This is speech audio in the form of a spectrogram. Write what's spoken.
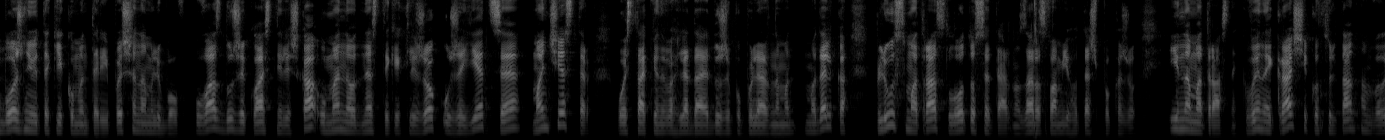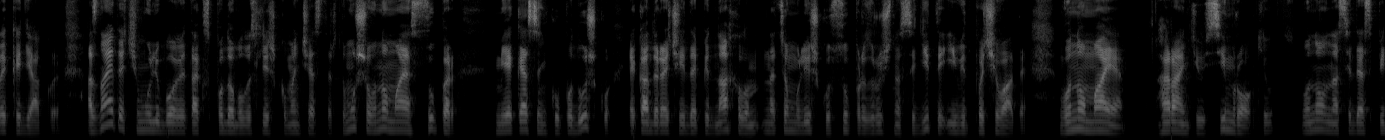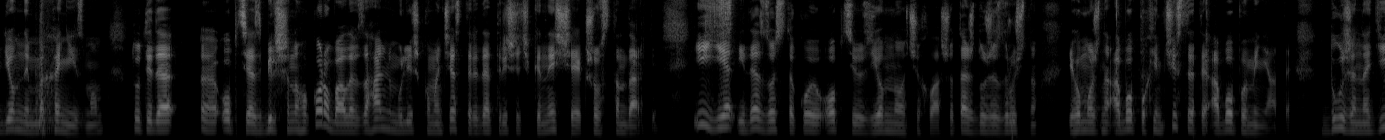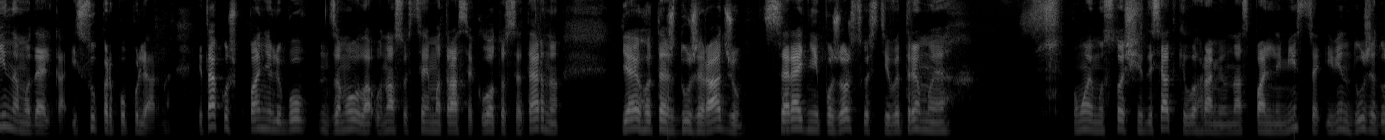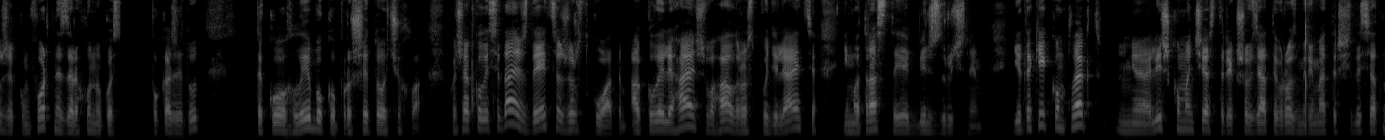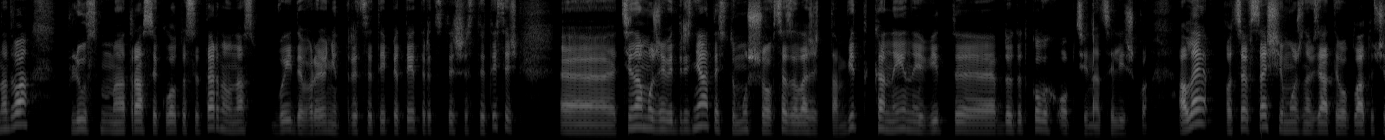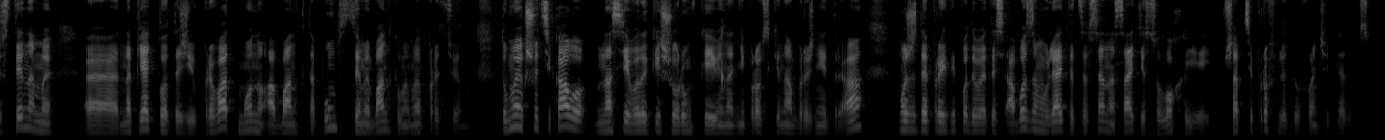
обожнюю такі коментарі. Пише нам Любов. У вас дуже класні ліжка. У мене одне з таких ліжок уже є. Це Манчестер. Ось так він виглядає. Дуже популярна моделька. Плюс матрас Lotus Eterno. Зараз вам його теж покажу. І на матрасник. Ви найкращий консультант. Вам велике дякую. А знаєте, чому Любові так сподобалось ліжко Манчестер? Тому що воно має супер м'якесеньку подушку, яка, до речі, йде під нахилом. На цьому ліжку супер зручно сидіти і відпочивати. Воно має гарантію 7 років. Воно в нас іде з підйомним механізмом. Тут іде е, опція збільшеного короба, але в загальному ліжко Манчестер іде трішечки нижче, якщо в стандарті. І є іде з ось такою опцією зйомного чехла, що теж дуже зручно. Його можна або похімчистити, або поміняти. Дуже надійна моделька і супер популярна. І також пані Любов замовила у нас ось цей матрасик Lotus Eterno. Я його теж дуже раджу. Середньої по жорсткості витримує, по-моєму, 160 кг на спальне місце, і він дуже-дуже комфортний за рахунок, ось покажи тут, такого глибоко прошитого чохла. Хоча, коли сідаєш, здається жорсткуватим, а коли лягаєш, вага розподіляється і матрас стає більш зручним. І такий комплект е, ліжко Манчестер, якщо взяти в розмірі 1,60 на 2, плюс матраси Lotus Eterno, у нас вийде в районі 35-36 тисяч. Е, ціна може відрізнятись, тому що все залежить там від тканини, від е, додаткових опцій на це ліжко. Але оце все ще можна взяти в оплату частинами на 5 платежів: Приват, Моно, Абанк та Пумп. З цими банками ми працюємо. Тому, якщо цікаво, у нас є великий шоурум в Києві на Дніпровській набережній 3А. Можете прийти подивитись або замовляйте це все на сайті Soloha.ua. В шапці профілю телефончик для зв'язку.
